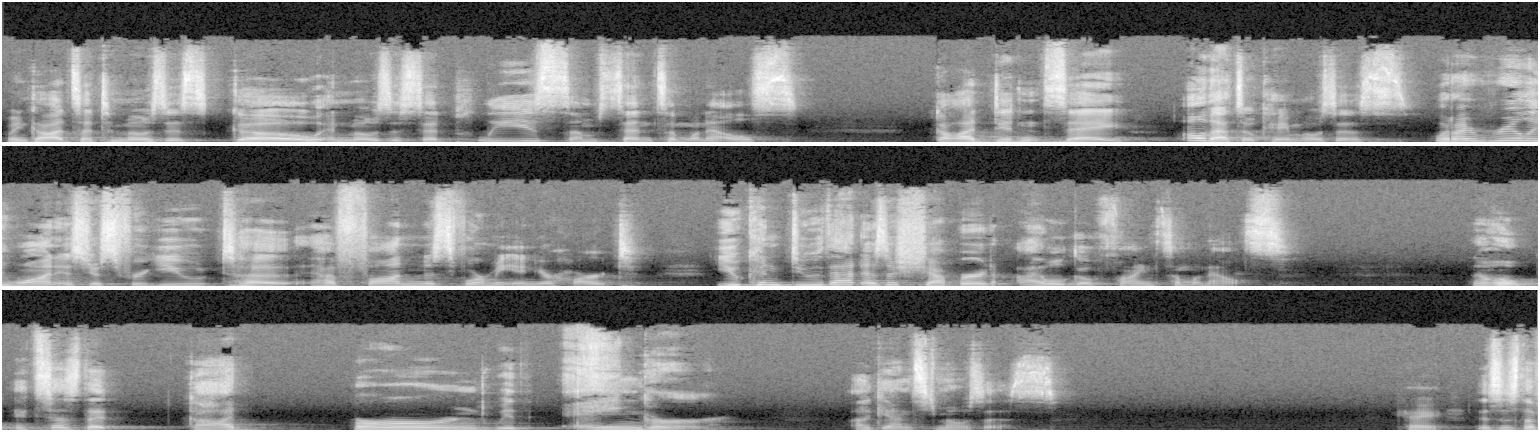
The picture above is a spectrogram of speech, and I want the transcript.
When God said to Moses, Go, and Moses said, Please some, send someone else, God didn't say, Oh, that's okay, Moses. What I really want is just for you to have fondness for me in your heart. You can do that as a shepherd. I will go find someone else. No, it says that God burned with anger against Moses. Okay, this is the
